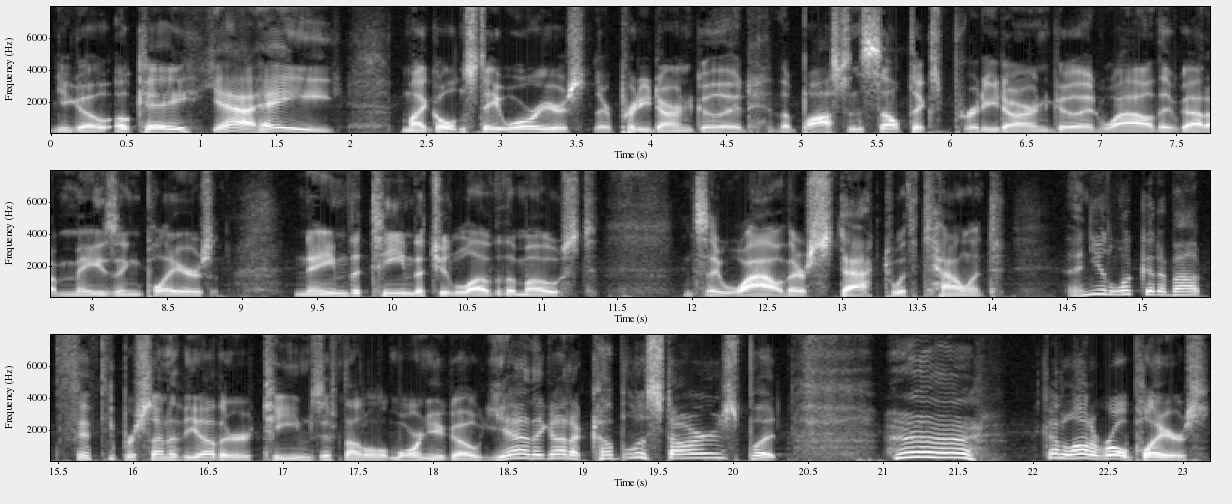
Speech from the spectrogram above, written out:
You go, okay, yeah, hey, my Golden State Warriors, they're pretty darn good. The Boston Celtics, pretty darn good. Wow, they've got amazing players. Name the team that you love the most and say, wow, they're stacked with talent. Then you look at about 50% of the other teams, if not a little more, and you go, yeah, they got a couple of stars, but uh, got a lot of role players.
